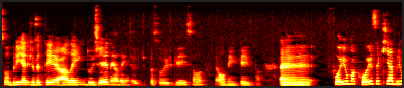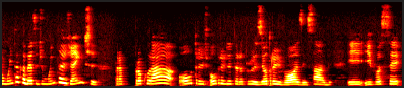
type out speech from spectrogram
sobre LGBT além do G, né, além de, de pessoas gays só, homens gays e tal, é, foi uma coisa que abriu muita cabeça de muita gente para procurar outras, outras literaturas e outras vozes, sabe? E, e você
